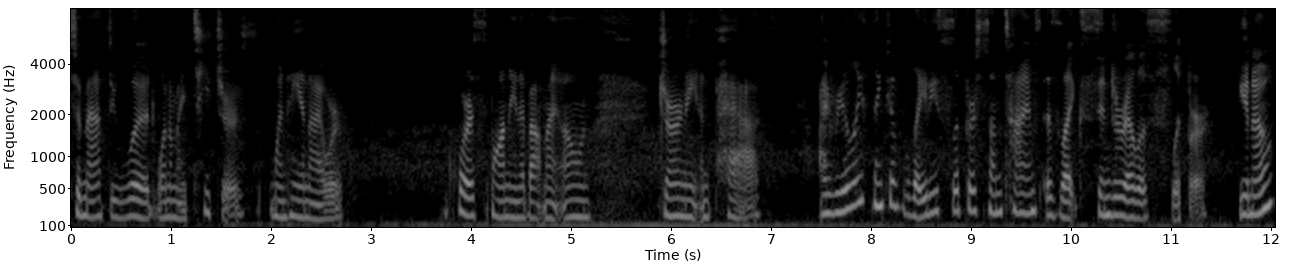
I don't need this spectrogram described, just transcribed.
to Matthew Wood, one of my teachers, when he and I were corresponding about my own journey and path. I really think of Lady Slipper sometimes as like Cinderella's slipper, you know?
